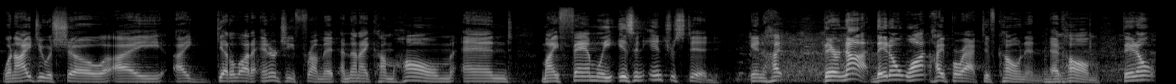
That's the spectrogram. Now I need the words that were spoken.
When I do a show, I, I get a lot of energy from it, and then I come home, and my family isn't interested in. Hy- They're not. They don't want hyperactive Conan at Mm-hmm. home. They don't.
